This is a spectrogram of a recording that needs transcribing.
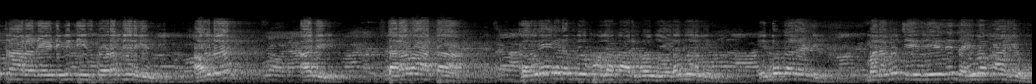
గోత్రాలు అనేటివి తీసుకోవడం జరిగింది. అవునా? అది. తర్వాత గౌరీ గణపతి పూజ కార్యక్రమం చేయడం జరిగింది. ఎందుకనండి? మనము చేసేది దైవ కార్యము.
